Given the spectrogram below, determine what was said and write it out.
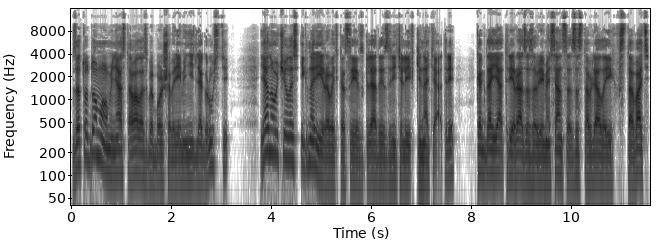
Зато дома у меня оставалось бы больше времени для грусти. Я научилась игнорировать косые взгляды зрителей в кинотеатре, когда я три раза за время сеанса заставляла их вставать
